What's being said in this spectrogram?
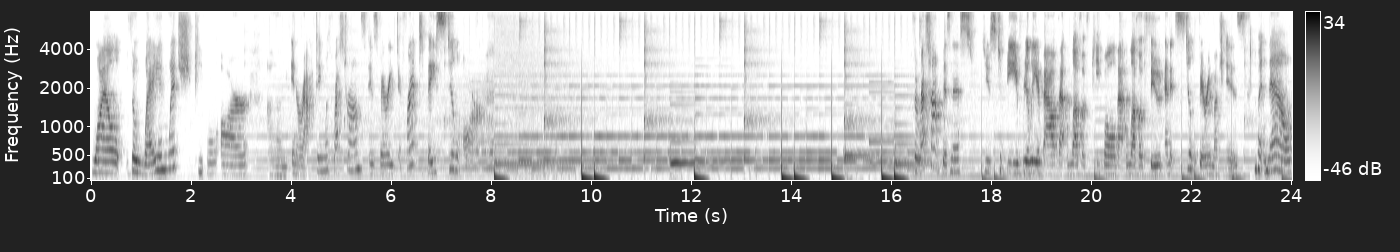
While the way in which people are um, interacting with restaurants is very different, they still are. The restaurant business used to be really about that love of people, that love of food, and it still very much is. But now,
